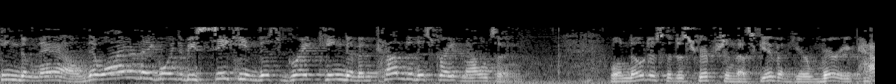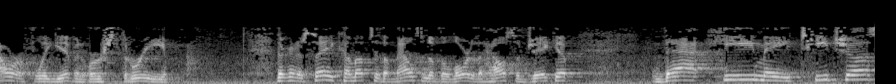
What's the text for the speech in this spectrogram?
kingdom now? Why are they going to be seeking this great kingdom and come to this great mountain? Well, notice the description that's given here, very powerfully given, verse 3. They're going to say, Come up to the mountain of the Lord of the house of Jacob, that he may teach us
